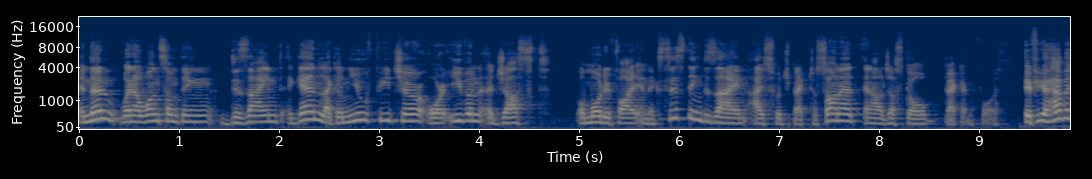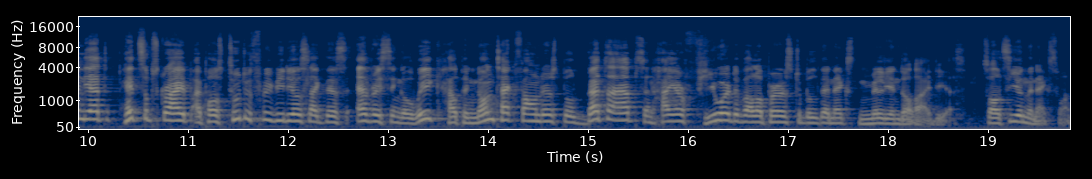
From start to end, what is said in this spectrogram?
And then when I want something designed again, like a new feature or even adjust or modify an existing design, I switch back to Sonnet and I'll just go back and forth. If you haven't yet, hit subscribe. I post two to three videos like this every single week, helping non-tech founders build better apps and hire fewer developers to build their next million dollar ideas. So I'll see you in the next one.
